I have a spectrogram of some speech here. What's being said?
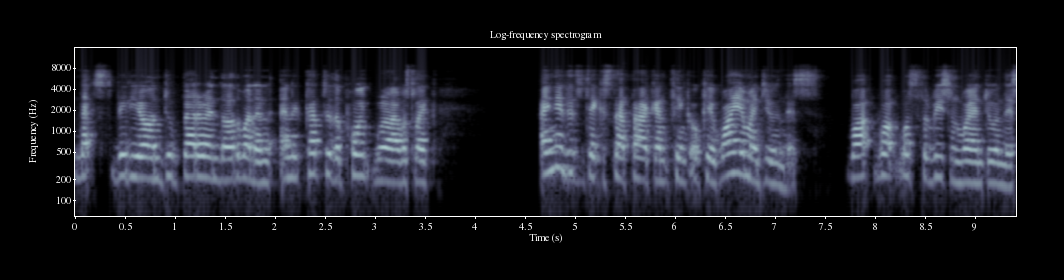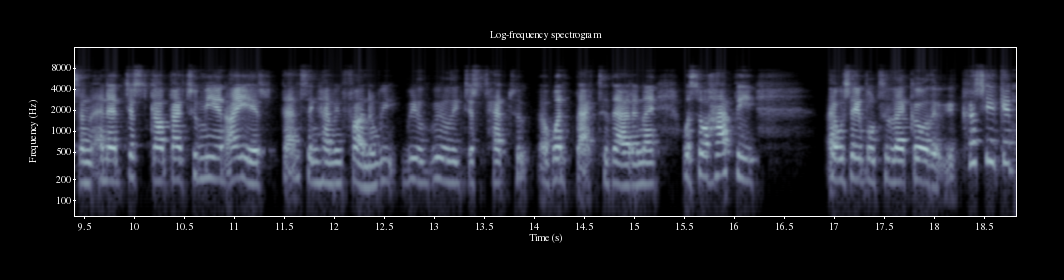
next video and do better in the other one and and it got to the point where I was like, I needed to take a step back and think, okay, why am I doing this? what what what's the reason why I'm doing this? And and it just got back to me and I dancing, having fun, and we we really just had to. I went back to that, and I was so happy I was able to let go of it because you can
